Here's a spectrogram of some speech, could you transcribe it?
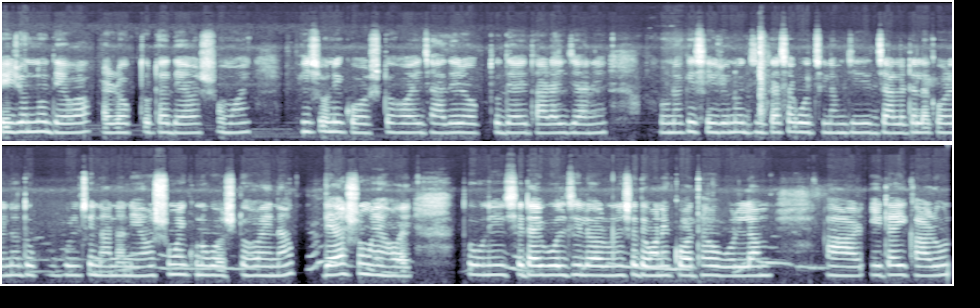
সেই জন্য দেওয়া, আর রক্তটা দেওয়ার সময় ভীষণই কষ্ট হয়, যাদের রক্ত দেয় তারাই জানে। ওনাকে সেই জন্য জিজ্ঞাসা করছিলাম যে জ্বালা টালা করে না তো বলছে, না না, নেওয়ার সময় কোনো কষ্ট হয় না, দেওয়ার সময় হয়। তো উনি সেটাই বলছিলো আর ওনার সাথে অনেক কথাও বললাম। আর এটাই কারণ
